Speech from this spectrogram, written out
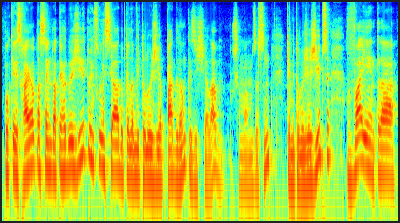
Porque Israel está saindo da terra do Egito, influenciado pela mitologia padrão que existia lá, chamamos assim, que é a mitologia egípcia, vai entrar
